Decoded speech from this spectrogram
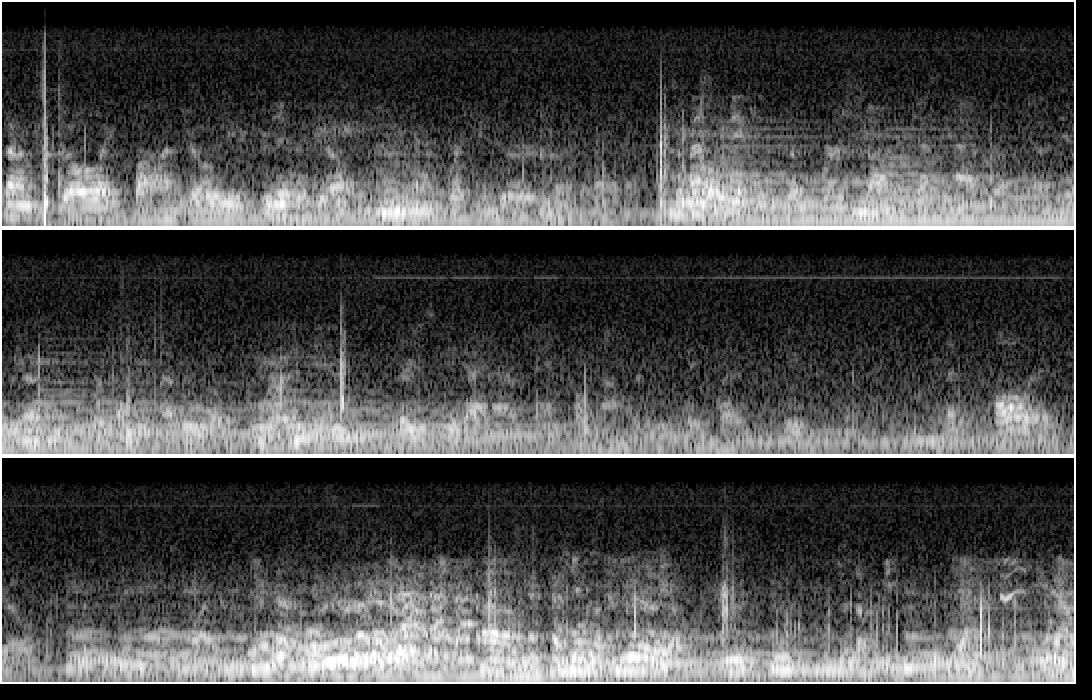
sound so like Bon Jovi acoustic, you know? Or Hinder or something like that. Domestic is the first song that Jesse and I ever wrote together. Yeah, we are the first song we ever wrote. We wrote it in, there used to be a guy in our band called Nasser, who was a bass player, who, as tall as Joe, but significantly wider. Yeah, Um, he was literally a, he was just a beat. Yeah, he now.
